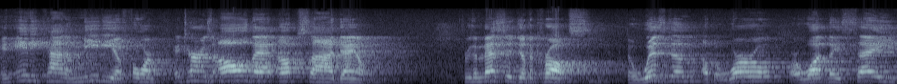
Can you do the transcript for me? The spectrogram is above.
in any kind of media form, it turns all that upside down. Through the message of the cross, the wisdom of the world, or what they say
